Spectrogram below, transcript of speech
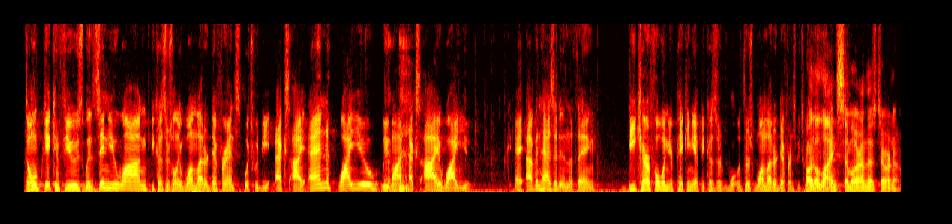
Don't get confused with Xinyu Wang because there's only one letter difference, which would be X I N Y U. We want X I Y U. Evan has it in the thing. Be careful when you're picking it because there's there's one letter difference between. Are the two. lines similar on those two or no?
